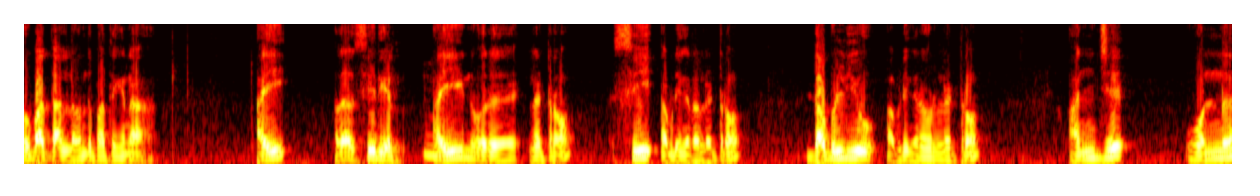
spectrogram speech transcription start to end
ரூபா தாளில் வந்து பார்த்தீங்கன்னா ஐ அதாவது சீரியல் ஐன்னு ஒரு லெட்டரும் சி அப்படிங்கிற லெட்டரும் டபிள்யூ அப்படிங்கிற ஒரு லெட்டரும் அஞ்சு ஒன்று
